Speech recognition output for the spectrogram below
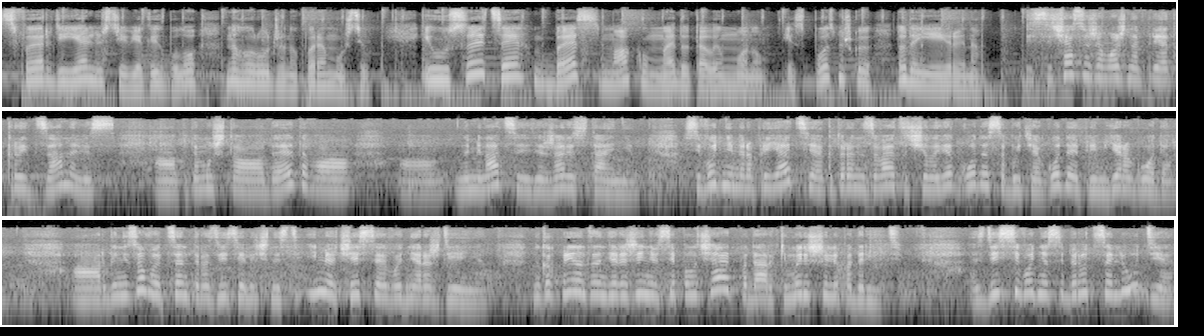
сфер діяльності, в яких було нагороджено переможців. І усе це без смаку меду та лимону. Із посмішкою додає Ірина. Сейчас уже можно приоткрыть занавес, а, потому что до этого а, номинации держались в тайне. Сегодня мероприятие, которое называется «Человек года. События года» и «Премьера года». А, Организовывает Центр развития личности имя в честь своего дня рождения. Но как принято на день рождения все получают подарки, мы решили подарить. Здесь сегодня соберутся люди.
